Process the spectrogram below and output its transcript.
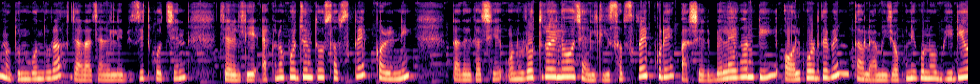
নতুন বন্ধুরা, যারা চ্যানেলে ভিজিট করছেন চ্যানেলটি এখনও পর্যন্ত সাবস্ক্রাইব করেননি তাদের কাছে অনুরোধ রইল চ্যানেলটি সাবস্ক্রাইব করে পাশের বেল আইকনটি অল করে দেবেন। তাহলে আমি যখনই কোনো ভিডিও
